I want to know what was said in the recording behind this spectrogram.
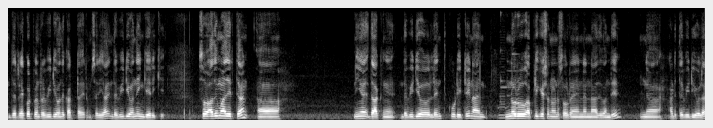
இந்த ரெக்கார்ட் பண்ணுற வீடியோ வந்து கட் ஆயிரும். சரியா? இந்த வீடியோ வந்து இங்கே இருக்குது ஸோ அது மாதிரி தான் நீங்கள் இதாக்குங்க. இந்த வீடியோ லென்த் கூட்டிகிட்டு நான் இன்னொரு அப்ளிகேஷன் ஒன்று சொல்கிறேன் என்னென்னா அது வந்து நான் அடுத்த வீடியோவில்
